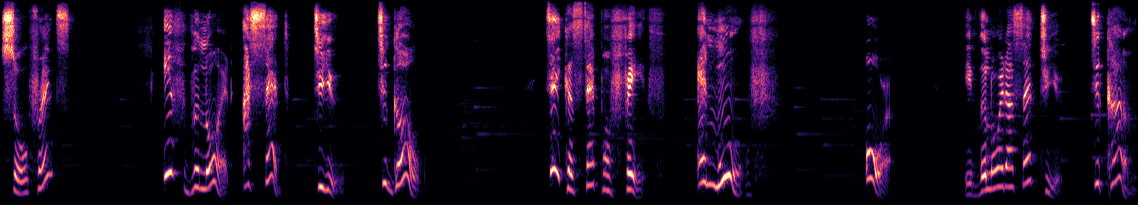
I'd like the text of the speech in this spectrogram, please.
So, friends, if the Lord has said to you to go, take a step of faith and move. Or if the Lord has said to you to come,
